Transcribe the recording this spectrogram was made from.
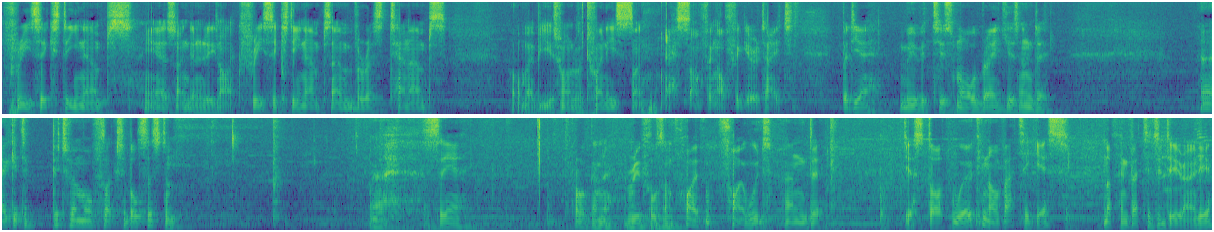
three 16 amps. Yeah, so I'm going to do like three 16 amps and the rest 10 amps. Or maybe use one of the 20s, so, yeah, something, I'll figure it out. But yeah, move it to smaller breakers and uh, uh, get a bit of a more flexible system. Uh, so yeah, probably to refill some firewood and uh, just start working on that I guess. Nothing better to do around here.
